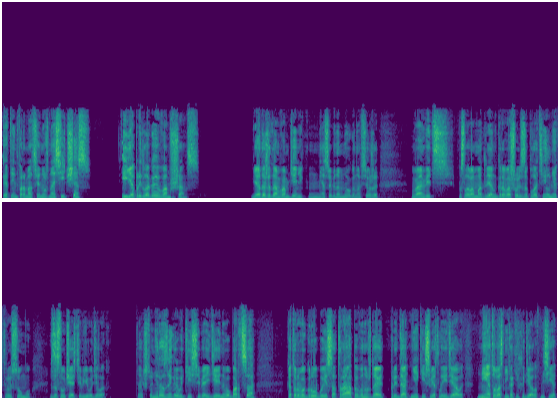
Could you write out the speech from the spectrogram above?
эта информация нужна сейчас, и я предлагаю вам шанс. Я даже дам вам денег, не особенно много, но все же. Вам ведь, по словам Мадлен, Гравошоль заплатил некоторую сумму за соучастие в его делах. Так что не разыгрывайте из себя идейного борца, которого грубые сатрапы вынуждают предать некие светлые идеалы. Нет у вас никаких идеалов, месье.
